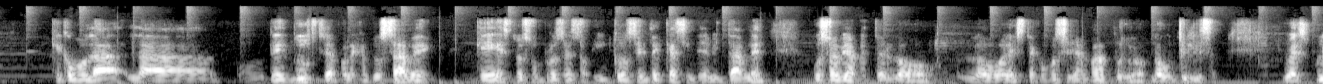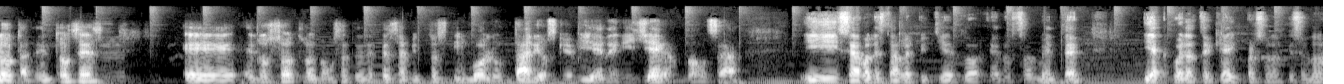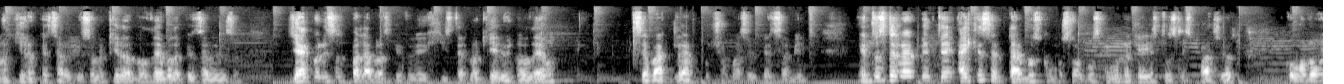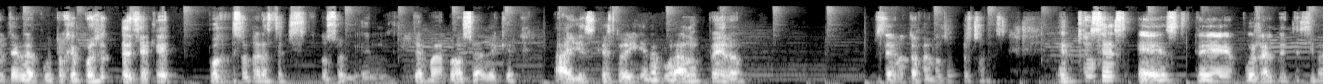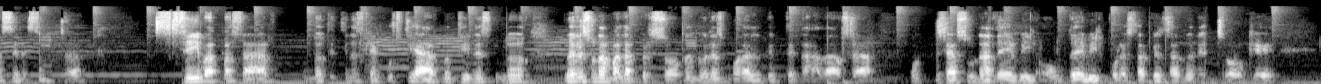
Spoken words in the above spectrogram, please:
que como la, la de industria, por ejemplo, sabe que esto es un proceso inconsciente casi inevitable, pues obviamente lo, lo este, ¿cómo se llama? Pues lo, lo utilizan, lo explotan. Entonces, eh, nosotros vamos a tener pensamientos involuntarios que vienen y llegan, ¿no? O sea, y se van a estar repitiendo en nuestra mente. Y acuérdate que hay personas que dicen, no, no quiero pensar en eso, no quiero, no debo de pensar en eso. Ya con esas palabras que tú dijiste, no quiero y no debo, se va a aclarar mucho más el pensamiento. Entonces realmente hay que aceptarnos como somos, que bueno que hay estos espacios como 99.g. Por eso te decía que puede sonar hasta chistoso el, tema, ¿no? O sea, de que, ay, es que estoy enamorado, pero se me antojan otras personas. Entonces, este, pues realmente sí va a ser eso. O sea, sí va a pasar, no te tienes que angustiar, no tienes, no, no eres una mala persona, no eres moralmente nada, o sea, o que seas una débil o un débil por estar pensando en eso, o que,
